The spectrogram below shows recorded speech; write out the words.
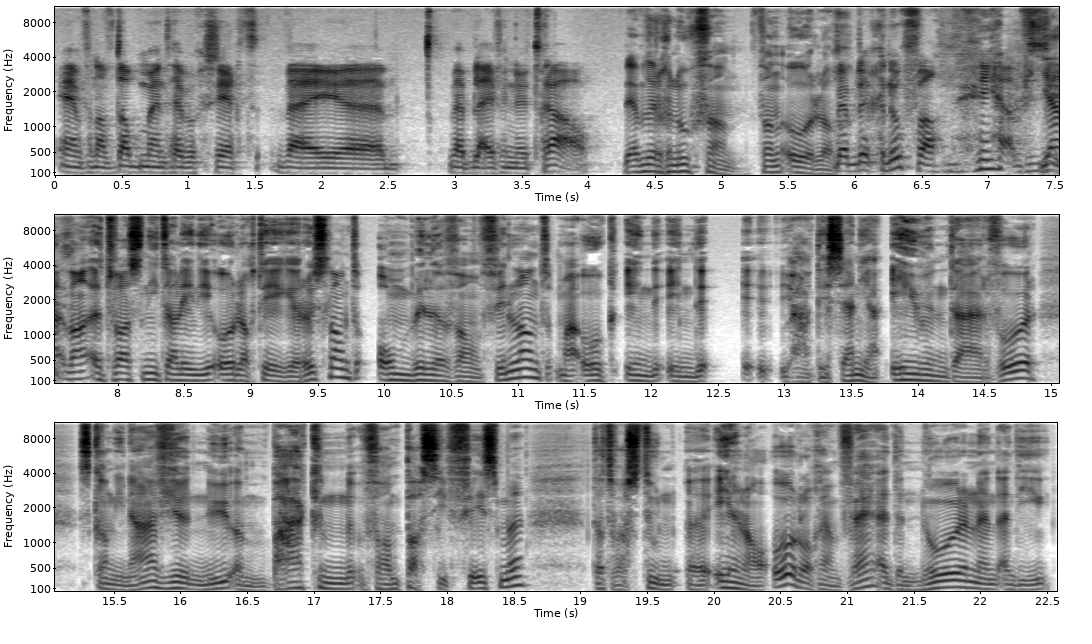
en vanaf dat moment hebben gezegd wij, eh, wij blijven neutraal. We hebben er genoeg van, van oorlog. We hebben er genoeg van. ja, precies. Ja, want het was niet alleen die oorlog tegen Rusland, omwille van Finland, maar ook in de, in de ja, decennia, eeuwen daarvoor. Scandinavië, nu een baken van pacifisme. Dat was toen eh, een en al oorlog en vij, de Noren en, en die,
